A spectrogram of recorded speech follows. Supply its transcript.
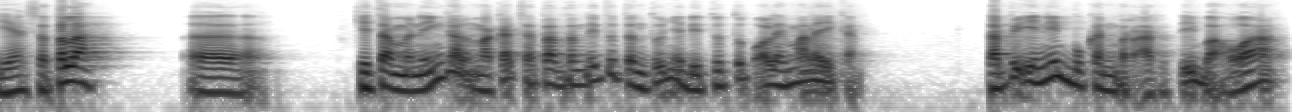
Ya, setelah eh, kita meninggal maka catatan itu tentunya ditutup oleh malaikat. Tapi ini bukan berarti bahwa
